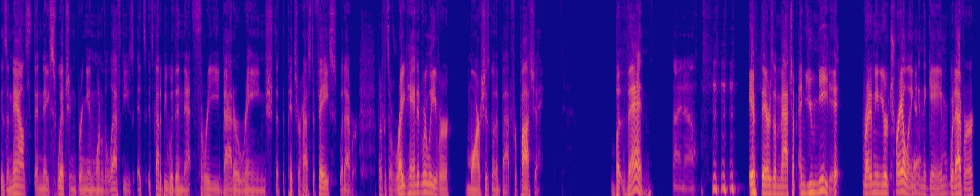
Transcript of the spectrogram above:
is announced, then they switch and bring in one of the lefties. It's it's got to be within that three batter range that the pitcher has to face, whatever. But if it's a right-handed reliever, Marsh is going to bat for Pache. But then I know. if there's a matchup and you need it, right? I mean, you're trailing yeah. in the game, whatever.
